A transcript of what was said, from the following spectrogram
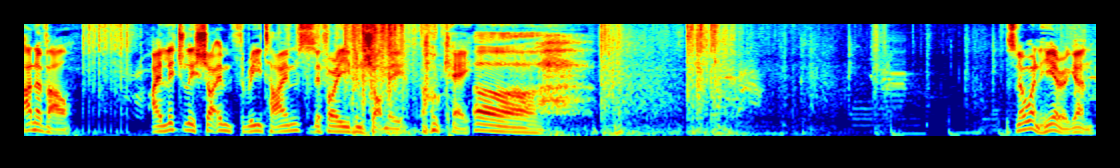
Anaval. I literally shot him three times before he even shot me. Okay. Oh. There's no one here again.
